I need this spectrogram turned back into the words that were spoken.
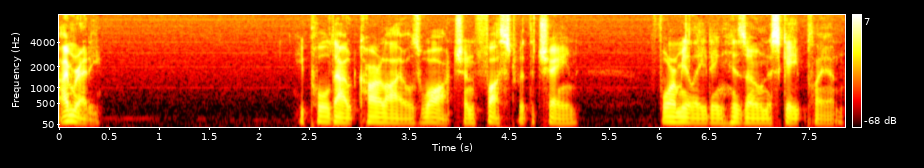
I'm ready. He pulled out Carlyle's watch and fussed with the chain, formulating his own escape plan.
